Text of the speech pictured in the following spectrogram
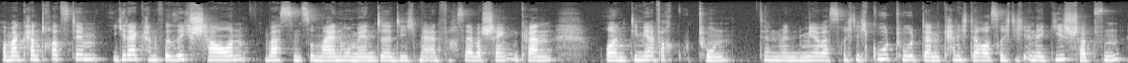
Aber man kann trotzdem, jeder kann für sich schauen, was sind so meine Momente, die ich mir einfach selber schenken kann und die mir einfach gut tun. Denn wenn mir was richtig gut tut, dann kann ich daraus richtig Energie schöpfen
